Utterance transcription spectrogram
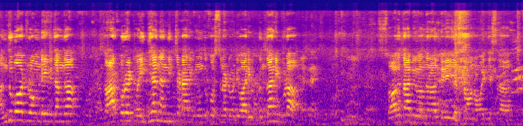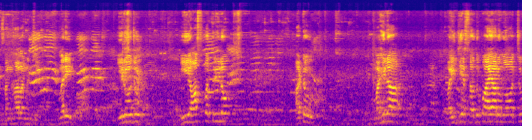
అందుబాటులో ఉండే విధంగా కార్పొరేట్ వైద్యాన్ని అందించడానికి ముందుకు వస్తున్నటువంటి వారి బృందానికి కూడా స్వాగతాభివందనాలు తెలియజేస్తా ఉన్నాం వైద్య స- సంఘాల నుంచి. మరి ఈరోజు ఈ ఆసుపత్రిలో అటు మహిళా వైద్య సదుపాయాలు కావచ్చు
